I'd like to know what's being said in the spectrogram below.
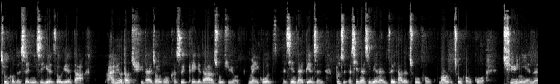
出口的生意是越做越大。还没有到取代中国，可是可以给大家数据哦。美国现在变成不止，现在是越南最大的出口贸出口国。去年呢？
